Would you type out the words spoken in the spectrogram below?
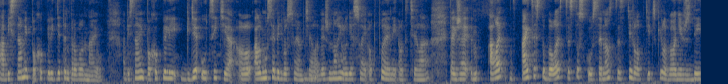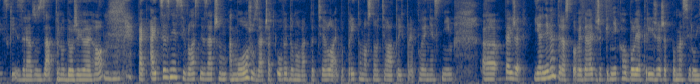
aby sami pochopili, kde ten problém majú. Aby sami pochopili, kde ucítia, ale musia byť vo svojom tele. Mm. Vieš, mnohí ľudia sú aj odpojení od tela, takže, ale aj cez tú bolesť, cez tú skúsenosť, cez tie loptičky, lebo oni vždycky zrazu zatnú do živého, mm-hmm. tak aj cez ne si vlastne začnú a môžu začať uvedomovať to telo, aj to prítomnosť toho tela, to ich prepojenie s ním. Uh, takže ja neviem teraz povedať, že keď niekoho bolia kríže, že pomasíruj,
